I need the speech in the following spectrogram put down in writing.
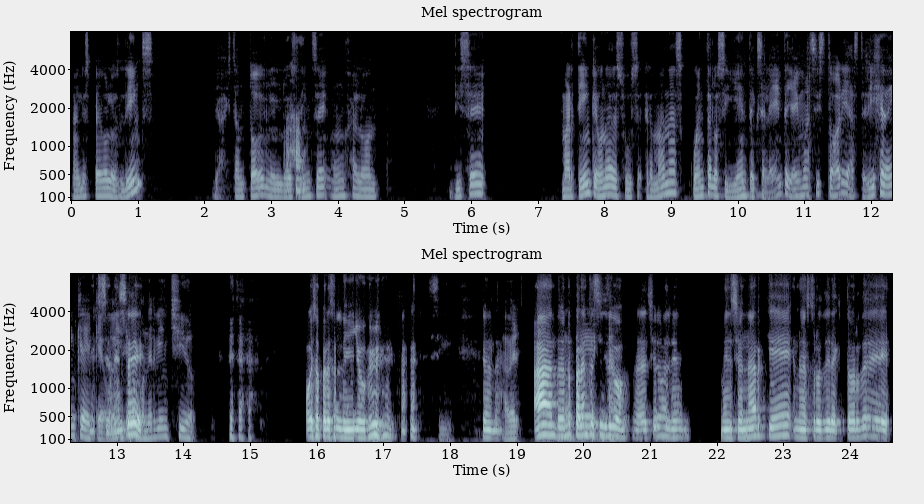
Ahí les pego los links. Ya están todos lo- los links de un jalón. Dice Martín que una de sus hermanas cuenta lo siguiente. Excelente, y hay más historias. Te dije, Den, que, que hoy se iba a poner bien chido. Hoy se aparece el niño. Sí. A ver, Ah, de un paréntesis, ah. digo, eh, sí, más bien, mencionar que nuestro director de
